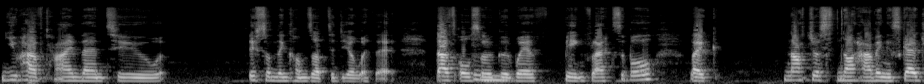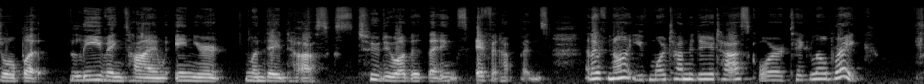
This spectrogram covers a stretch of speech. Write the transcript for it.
you have time then to if something comes up to deal with it. That's also mm-hmm. a good way of being flexible, like not just not having a schedule, but leaving time in your mundane tasks to do other things if it happens. And if not, you've more time to do your task or take a little break.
